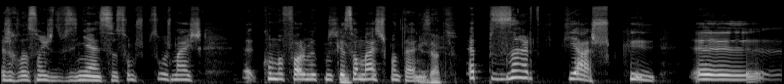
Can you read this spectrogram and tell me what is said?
as relações de vizinhança, somos pessoas mais com uma forma de comunicação Sim. mais espontânea. Exato. Apesar de que acho que uh,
